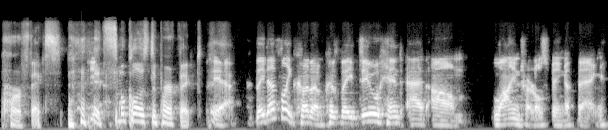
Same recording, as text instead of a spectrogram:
perfect. it's so close to perfect. Yeah, they definitely could have because they do hint at um lion turtles being a thing.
